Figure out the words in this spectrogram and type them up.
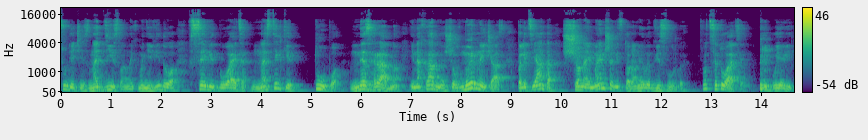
судячи з надісланих мені відео, все відбувається настільки тупо, незграбно і нахабно, що в мирний час поліціянта щонайменше відсторонили б від служби. От ситуація. Уявіть.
